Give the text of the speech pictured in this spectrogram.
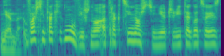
nieme? Właśnie tak jak mówisz, no atrakcyjności, nie? Czyli tego, co jest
